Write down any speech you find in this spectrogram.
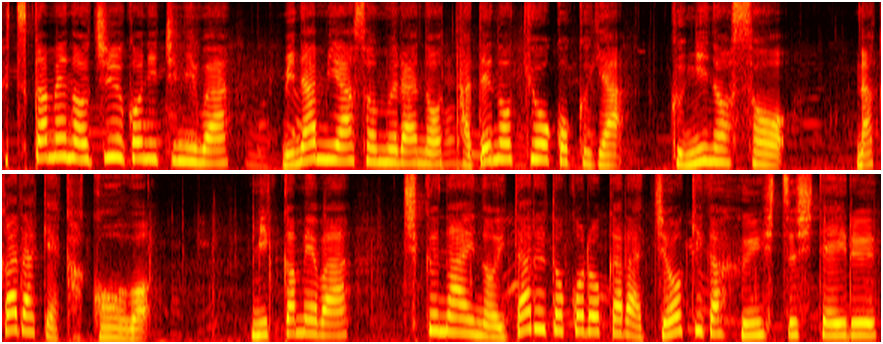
2日目の15日には、南阿蘇村の立野峡谷や釘の層、中岳河口を、3日目は地区内の至るところから蒸気が噴出している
